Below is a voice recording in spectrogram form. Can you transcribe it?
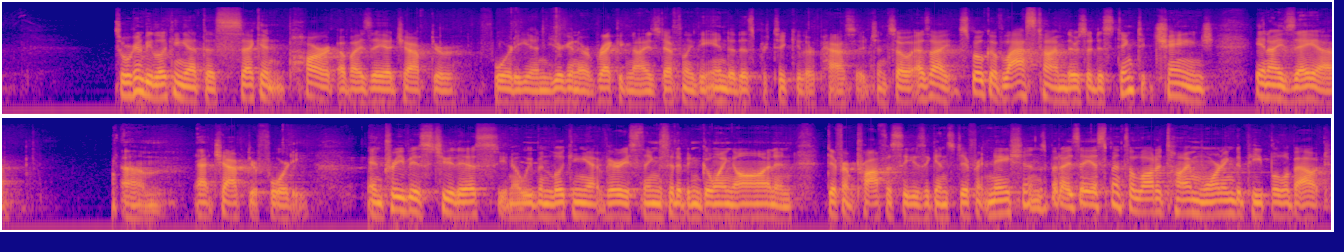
So we're going to be looking at the second part of Isaiah chapter 40, and you're going to recognize definitely the end of this particular passage. And so, as I spoke of last time, there's a distinct change in Isaiah um, at chapter 40. And previous to this, you know, we've been looking at various things that have been going on and different prophecies against different nations. But Isaiah spent a lot of time warning the people about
